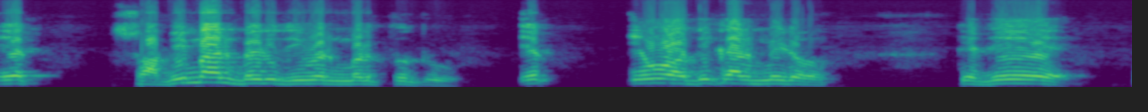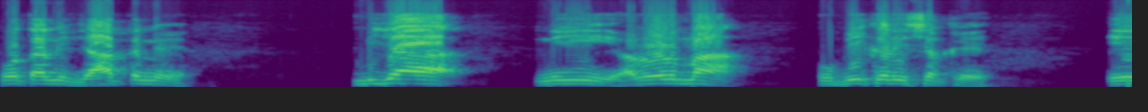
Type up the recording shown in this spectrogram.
એક સ્વાભિમાન ભર્યું જીવન મળતું હતું. એક એવો અધિકાર મળ્યો કે જે પોતાની જાતને બીજાની હરોળમાં ઊભી કરી શકે. એ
